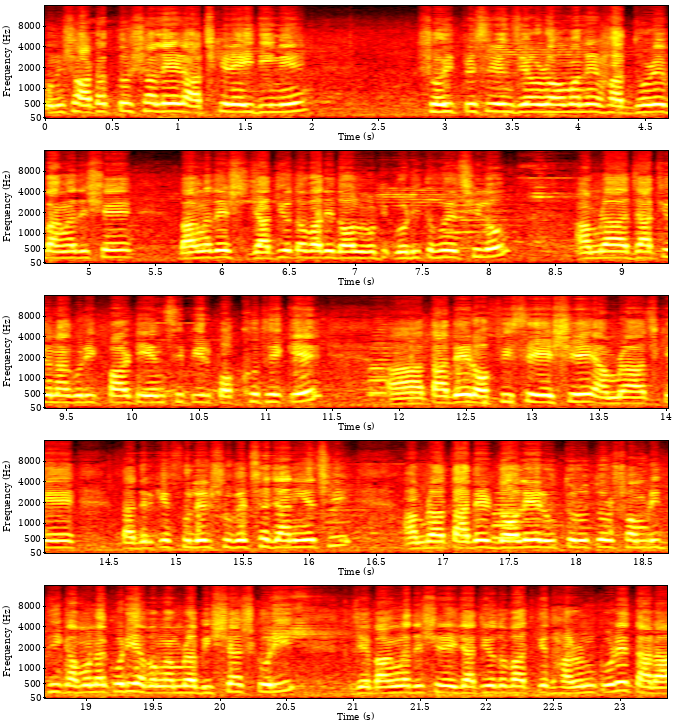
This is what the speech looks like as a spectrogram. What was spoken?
উনিশশো আটাত্তর সালের আজকের এই দিনে শহীদ প্রেসিডেন্ট জিয়াউর রহমানের হাত ধরে বাংলাদেশে বাংলাদেশ জাতীয়তাবাদী দল গঠি- গঠিত হয়েছিল। আমরা জাতীয় নাগরিক পার্টি এনসিপির পক্ষ থেকে তাদের অফিসে এসে আমরা আজকে তাদেরকে ফুলের শুভেচ্ছা জানিয়েছি। আমরা তাদের দলের উত্তরোত্তর সমৃদ্ধি কামনা করি এবং আমরা বিশ্বাস করি যে বাংলাদেশের এই জাতীয়তাবাদকে ধারণ করে তারা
